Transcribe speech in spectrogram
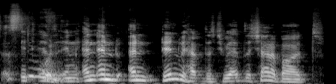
That's It is, and, and and and then we have this. We had the chat about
